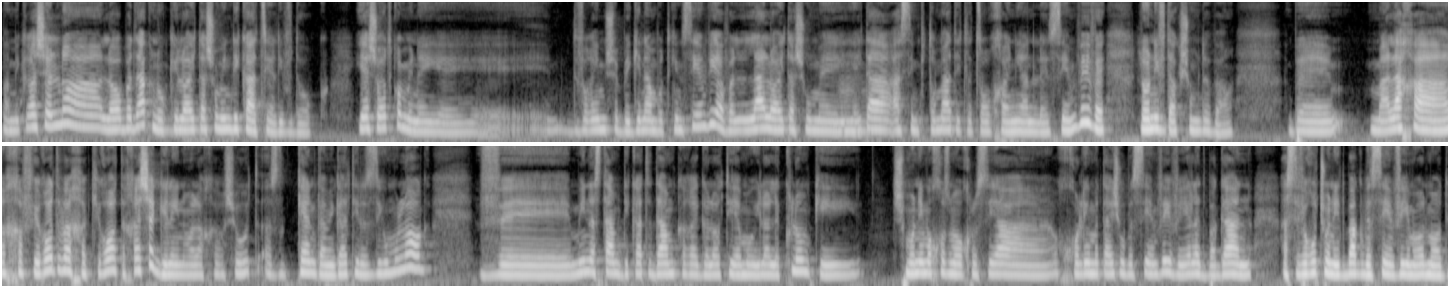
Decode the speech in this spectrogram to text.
במקרה של נועה, לא בדקנו, כי לא הייתה שום אינדיקציה לבדוק. יש עוד כל מיני אה, דברים שבגינם בודקים CMV, אבל לה לא הייתה שום, mm-hmm. היא הייתה אסימפטומטית לצורך העניין ל-CMV, ולא נבדק שום דבר. במהלך החפירות והחקירות, אחרי שגילינו על החרשות, אז כן, גם הגעתי לזיומולוג, ומן הסתם בדיקת הדם כרגע לא תהיה מועילה לכלום, כי 80% מהאוכלוסייה חולים מתישהו ב-CMV, וילד בגן, הסבירות שהוא נדבק ב-CMV היא מאוד מאוד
